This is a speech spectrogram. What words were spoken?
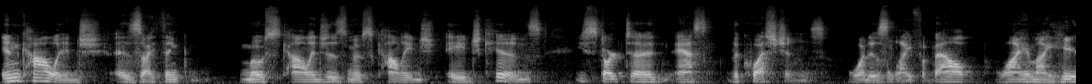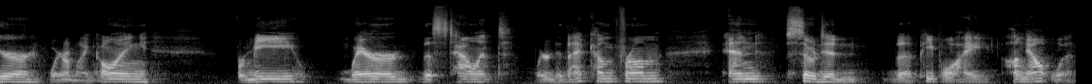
in college, as I think most colleges, most college age kids, you start to ask the questions What is life about? Why am I here? Where am I going? For me, where this talent, where did that come from? And so did the people I hung out with.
